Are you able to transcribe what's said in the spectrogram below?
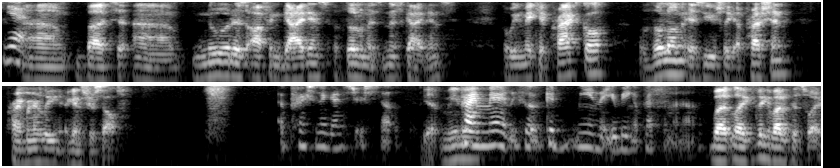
Yeah. Um, but uh, nur is often guidance. Dhulum is misguidance. But we make it practical. Dhulum is usually oppression, primarily against yourself oppression against yourself. Yeah, meaning. Primarily, so it could mean that you're being oppressed someone else. but like, think about it this way.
